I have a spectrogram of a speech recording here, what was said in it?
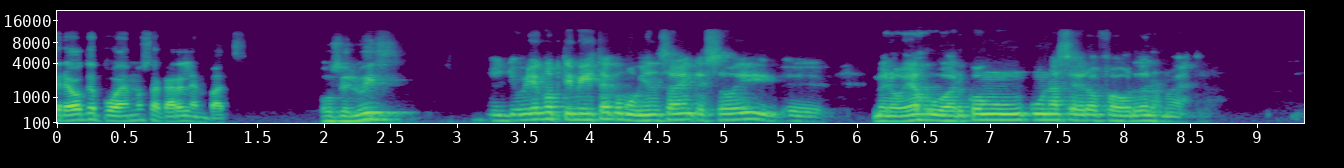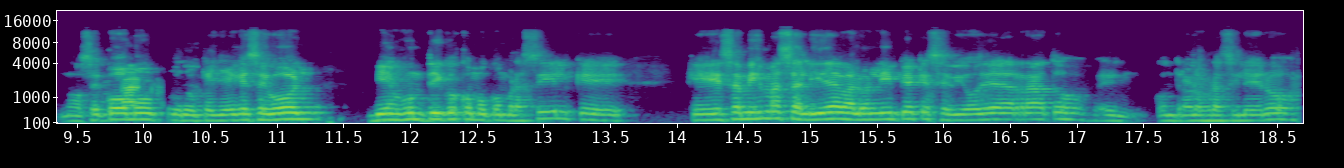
creo que podemos sacar el empate. José Luis yo bien optimista, como bien saben que soy, eh, me lo voy a jugar con un 1 0 a favor de los nuestros. No sé cómo, pero que llegue ese gol bien junticos como con Brasil, que, que esa misma salida de balón limpia que se vio de ratos contra los brasileros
